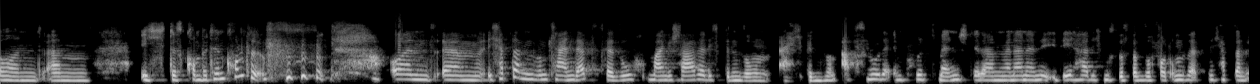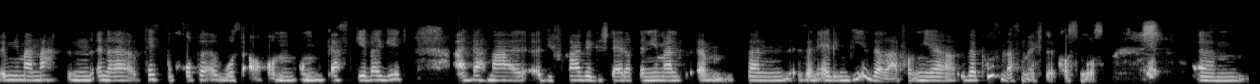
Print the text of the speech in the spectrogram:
Und ähm, ich das kompetent konnte. und ähm, ich habe dann so einen kleinen Selbstversuch mal gestartet. Ich bin so ein, ich bin so ein absoluter Impulsmensch, der dann, wenn er eine Idee hat, ich muss das dann sofort umsetzen. Ich habe dann irgendwie mal nachts in, in einer Facebook-Gruppe, wo es auch um, um Gastgeber geht, einfach mal äh, die Frage gestellt, ob denn jemand ähm, sein, sein Airbnb-Inserat von mir überprüfen lassen möchte, kostenlos. Ähm,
